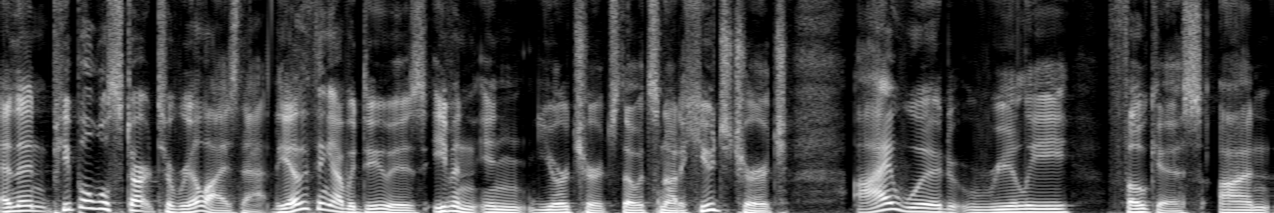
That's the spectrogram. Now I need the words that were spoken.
And then people will start to realize that. The other thing I would do is, even in your church, though it's not a huge church, I would really focus on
